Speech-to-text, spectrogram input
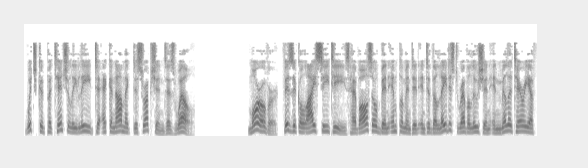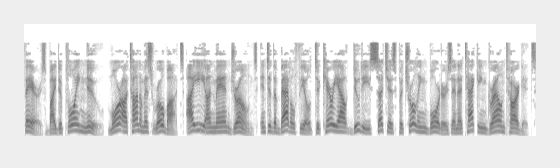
which could potentially lead to economic disruptions as well. Moreover, physical ICTs have also been implemented into the latest revolution in military affairs by deploying new, more autonomous robots i.e. unmanned drones into the battlefield to carry out duties such as patrolling borders and attacking ground targets.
